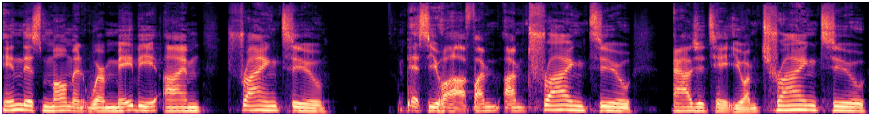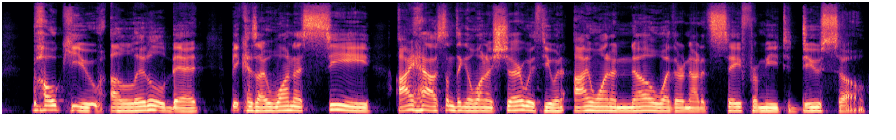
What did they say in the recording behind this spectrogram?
in this moment where maybe I'm trying to piss you off? I'm I'm trying to agitate you. I'm trying to poke you a little bit because I want to see I have something I want to share with you and I want to know whether or not it's safe for me to do so.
